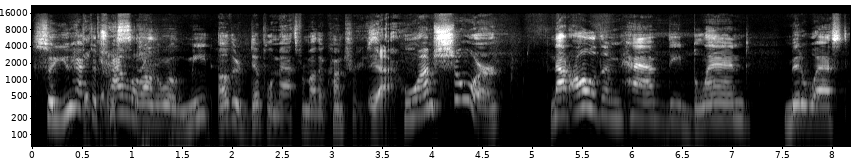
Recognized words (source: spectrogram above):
So you have to travel around the world, meet other diplomats from other countries. Yeah. Who I'm sure not all of them have the bland Midwest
